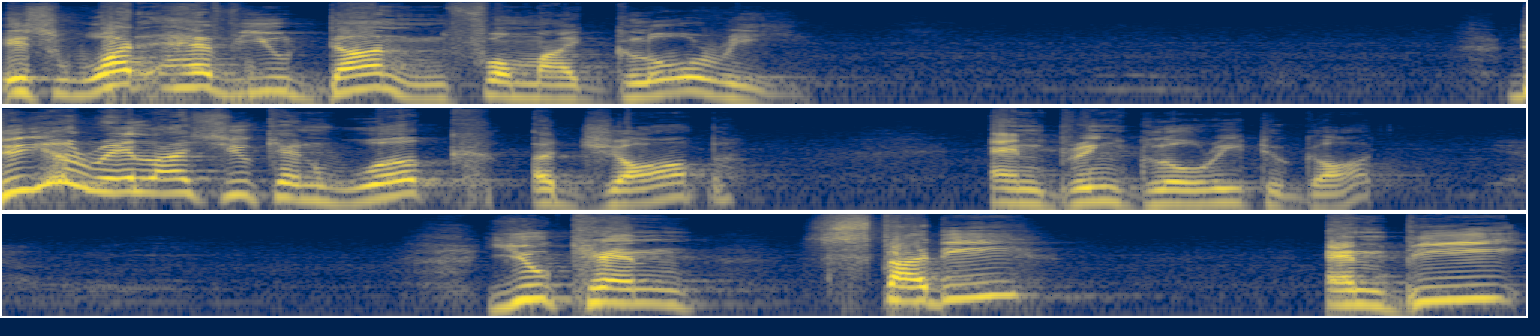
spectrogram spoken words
It's what have you done for my glory. Do you realize you can work a job and bring glory to God? You can study and be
